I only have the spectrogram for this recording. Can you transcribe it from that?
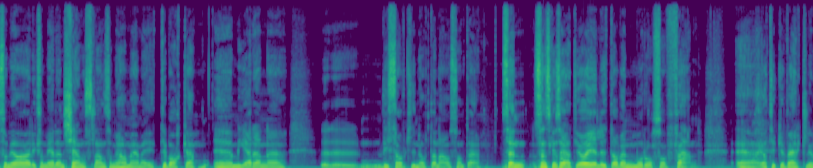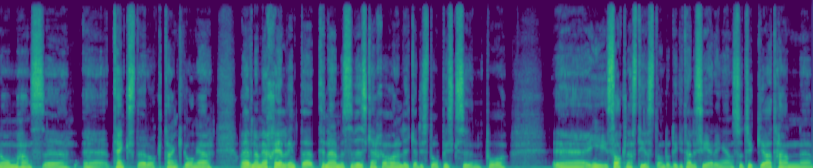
som jag liksom är den känslan som jag har med mig tillbaka. mer än vissa av keynotarna och sånt där. Sen, sen ska jag säga att jag är lite av en Morozov-fan. Eh, jag tycker verkligen om hans eh, eh, texter och tankegångar. Och även om jag själv inte tillnärmelsevis kanske har en lika dystopisk syn på eh, i sakernas tillstånd och digitaliseringen så tycker jag att han eh,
